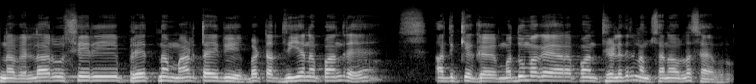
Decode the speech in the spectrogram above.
ನಾವೆಲ್ಲರೂ ಸೇರಿ ಪ್ರಯತ್ನ ಮಾಡ್ತಾ ಇದ್ವಿ. ಬಟ್ ಅದು ಏನಪ್ಪ ಅಂದರೆ, ಅದಕ್ಕೆ ಗ, ಮದುಮಗ ಯಾರಪ್ಪ ಅಂತ ಹೇಳಿದರೆ ನಮ್ಮ ಸನವಲ್ಲ ಸಾಹೇಬರು.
